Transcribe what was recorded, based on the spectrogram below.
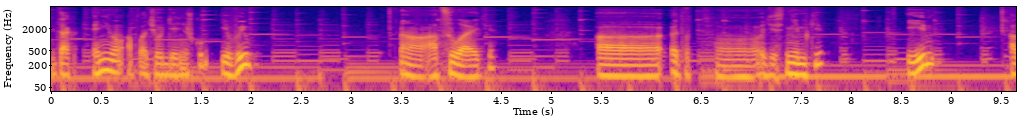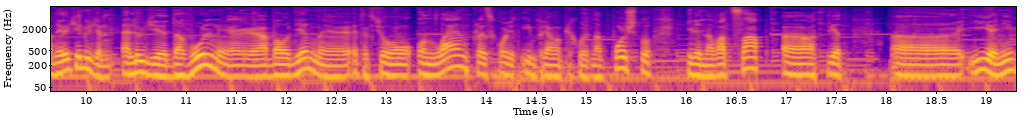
Итак, они вам оплачивают денежку, и вы а, отсылаете а, этот, а, эти снимки и отдаете людям. Люди довольные, обалденные, это все онлайн происходит, им прямо приходит на почту или на WhatsApp э, ответ, э, и они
